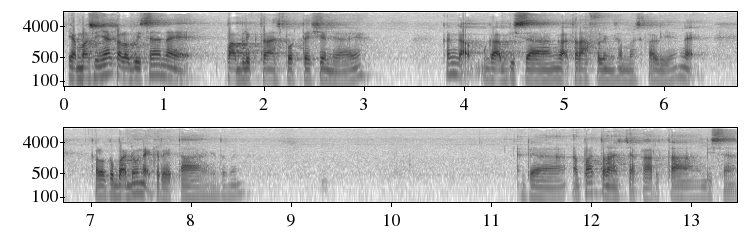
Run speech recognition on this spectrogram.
Ya maksudnya kalau bisa naik public transportation ya ya. Kan nggak nggak bisa nggak traveling sama sekali ya. Naik kalau ke Bandung naik kereta gitu kan. Ada apa Transjakarta bisa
